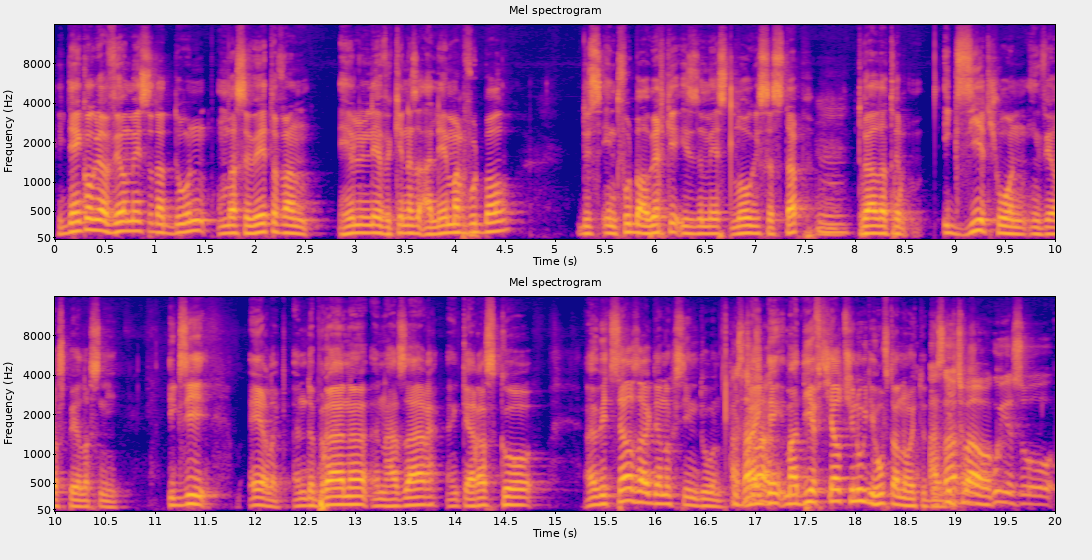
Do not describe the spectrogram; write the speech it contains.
Ik denk ook dat veel mensen dat doen omdat ze weten van heel hun leven kennen ze alleen maar voetbal. Dus in het voetbal werken is de meest logische stap. Terwijl dat er, ik zie het gewoon in veel spelers niet. Ik zie, eerlijk, een De Bruyne, een Hazard, een Carrasco, En Witzel zou ik dat nog zien doen. Maar, ik denk, maar die heeft geld genoeg, die hoeft dat nooit te doen. Dat wel goede zo...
